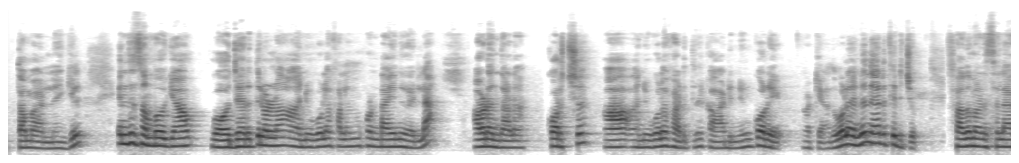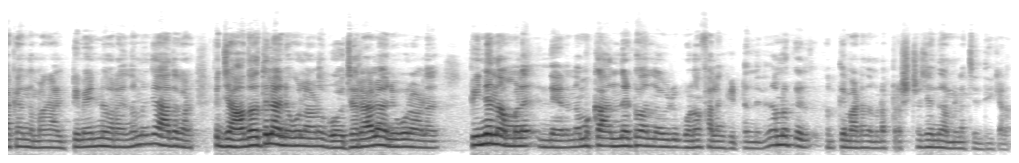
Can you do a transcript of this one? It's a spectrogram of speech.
ഉത്തമമല്ലെങ്കിൽ എന്ത് സംഭവിക്കാം? ഗോചരത്തിലുള്ള അനുകൂല ഫലം കൊണ്ടായിരുന്നില്ല അവിടെ എന്താണ്? കുറച്ച് ആ അനുകൂല ഫലത്തിന് കാഠിന്യം കുറയും. ഓക്കെ അതുപോലെ തന്നെ നേരെ തിരിച്ചു. സോ അത് മനസ്സിലാക്കാൻ നമ്മൾ അൾട്ടിമേറ്റ് എന്ന് പറയുന്നത് നമ്മൾ ജാതകമാണ്. ഇപ്പം ജാതകത്തിൽ അനുകൂലമാണ് ഗോചരാലും അനുകൂലമാണ്. പിന്നെ നമ്മൾ എന്ത് ചെയ്യണം? നമുക്ക് എന്നിട്ട് വന്ന ഒരു ഗുണഫലം കിട്ടുന്നില്ല. നമ്മൾ കൃത്യമായിട്ട് നമ്മുടെ പ്രശ്നം ചെയ്ത് നമ്മൾ ചിന്തിക്കണം.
